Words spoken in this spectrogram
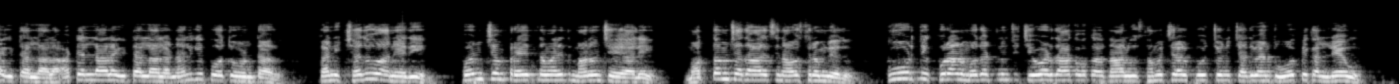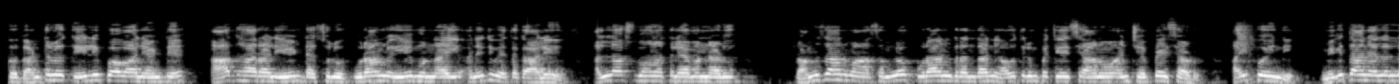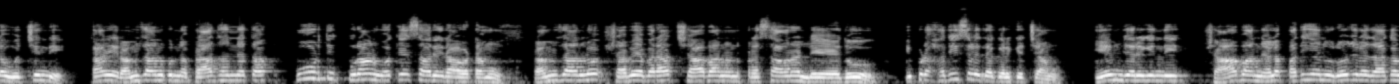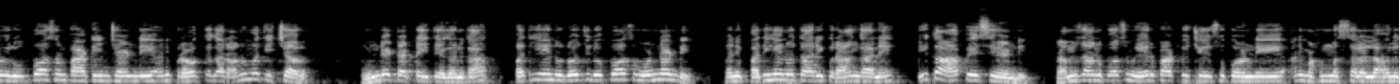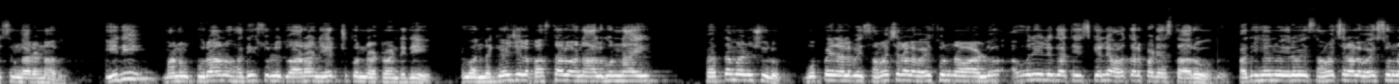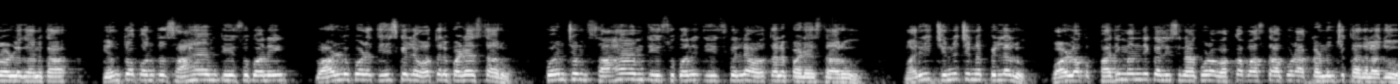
అటెల్లాలా ఇటల్లాలా నలిగిపోతూ ఉంటారు. కానీ చదువు అనేది కొంచెం ప్రయత్నం అనేది మనం చేయాలి. మొత్తం చదవాల్సిన అవసరం లేదు. పూర్తి ఖురాన్ మొదటి నుంచి చివరి దాకా ఒక నాలుగు సంవత్సరాలు కూర్చొని చదివేంత ఓపిక లేవు. ఒక గంటలో తేలిపోవాలి అంటే ఆధారాలు ఏంటి అసలు? కురాన్లో ఏమున్నాయి అనేది వెతకాలి. అల్లాహ్ సుబానతలు ఏమన్నాడు? రంజాన్ మాసంలో ఖురాన్ గ్రంథాన్ని అవతరింపచేశాను అని చెప్పేశాడు. అయిపోయింది. మిగతా నెలల్లో వచ్చింది. కానీ రంజాన్కున్న ప్రాధాన్యత పూర్తి ఖురాన్ ఒకేసారి రావటము. రంజాన్లో షబే బరాత్ షాబాన్ అన్న ప్రస్తావన లేదు. ఇప్పుడు హదీసుల దగ్గరికి వచ్చాము. ఏం జరిగింది? షాబాన్ నెల పదిహేను రోజుల దాకా మీరు ఉపవాసం పాటించండి అని ప్రవక్త గారు అనుమతి ఇచ్చారు. ఉండేటట్టయితే గనక పదిహేను రోజులు ఉపవాసం ఉండండి. కానీ పదిహేనో తారీఖు రాగానే ఇక ఆపేసేయండి. రంజాన్ కోసం ఏర్పాట్లు చేసుకోండి అని మహమ్మద్ సల్లల్లాహు అలైస్ గారు అన్నారు. ఇది మనం కురాను హదీసుల ద్వారా నేర్చుకున్నటువంటిది. వంద కేజీల బస్తాలు నాలుగున్నాయి. పెద్ద మనుషులు ముప్పై నలభై సంవత్సరాల వయసున్న వాళ్ళు అవలీలుగా తీసుకెళ్ళి అవతల పడేస్తారు. పదిహేను ఇరవై సంవత్సరాల వయసున్న వాళ్ళు గనక ఎంతో కొంత సహాయం తీసుకొని వాళ్ళు కూడా తీసుకెళ్ళి అవతల పడేస్తారు. కొంచెం సహాయం తీసుకొని తీసుకెళ్ళి అవతల పడేస్తారు. మరీ చిన్న చిన్న పిల్లలు వాళ్ళు ఒక పది మంది కలిసినా కూడా ఒక్క బస్తా కూడా అక్కడి నుంచి కదలదు.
